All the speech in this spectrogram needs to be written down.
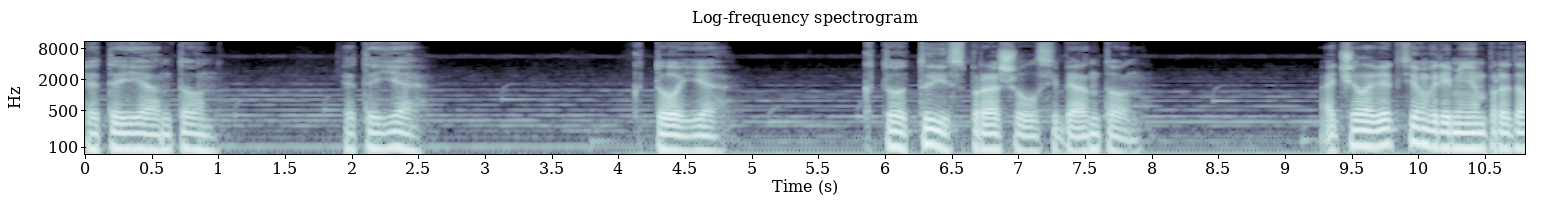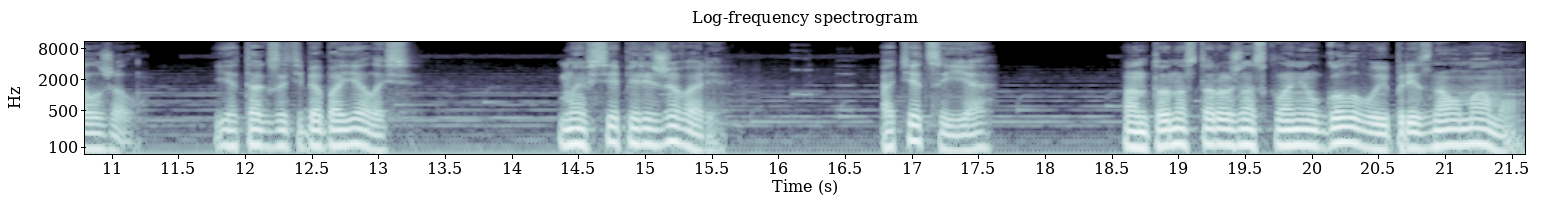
«Это я, Антон. Это я». «Кто я?» «Кто ты?» – спрашивал себя Антон. А человек тем временем продолжал. «Я так за тебя боялась. Мы все переживали. Отец и я». Антон осторожно склонил голову и признал маму.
